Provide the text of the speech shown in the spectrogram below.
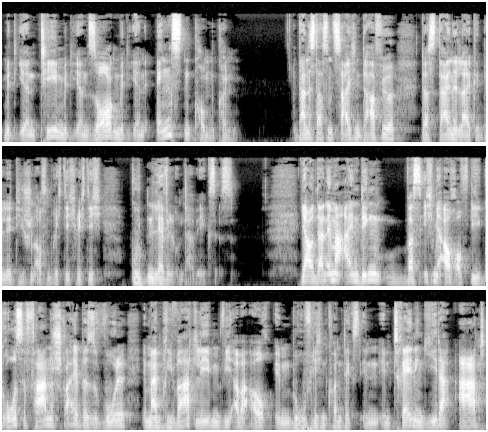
mit ihren Themen, mit ihren Sorgen, mit ihren Ängsten kommen können, dann ist das ein Zeichen dafür, dass deine Likeability schon auf einem richtig, richtig guten Level unterwegs ist. Ja, und dann immer ein Ding, was ich mir auch auf die große Fahne schreibe, sowohl in meinem Privatleben wie aber auch im beruflichen Kontext, in, im Training jeder Art.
